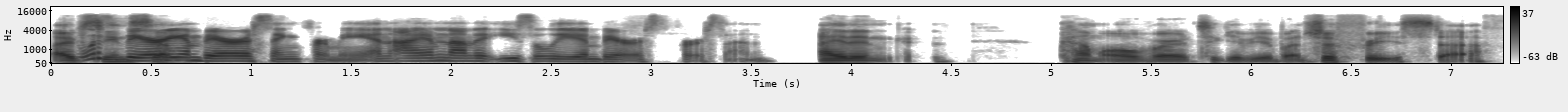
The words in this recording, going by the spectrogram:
I've It was seen very some. embarrassing for me, and I am not an easily embarrassed person. I didn't come over to give you a bunch of free stuff.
